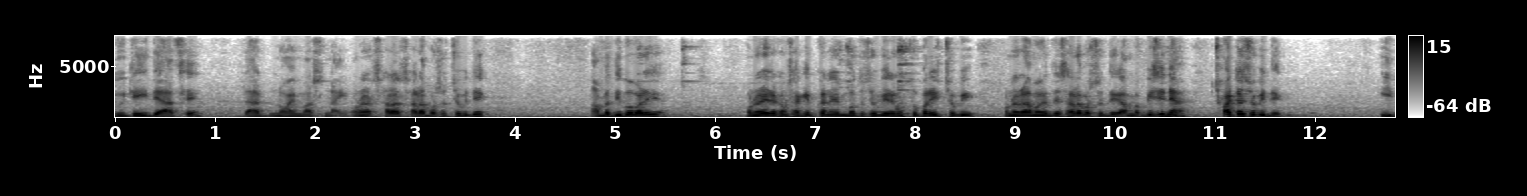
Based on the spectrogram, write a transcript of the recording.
দুইটা ঈদে আছে। তার নয় মাস নাই। ওনারা সারা সারা বছর ছবি দেখ, আমরা দিব বাড়ি। ওনারা এরকম সাকিব খানের মতো ছবি, এরকম সুপারহিট ছবি, ওনারা আমাদের সারা বছর দেখ। আমরা বেশি না, ছয়টা ছবি দেখ। ঈদ,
